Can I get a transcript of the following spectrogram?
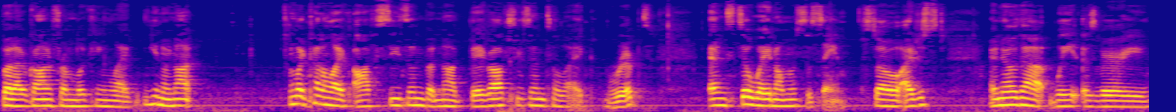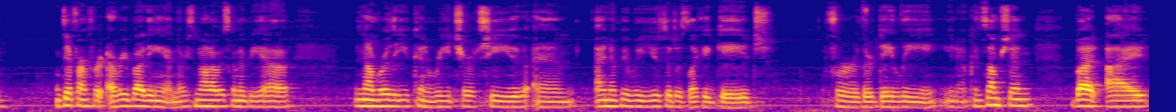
but I've gone from looking like, you know, not like kind of like off season, but not big off season to like ripped and still weighed almost the same. So I just, I know that weight is very different for everybody and there's not always going to be a number that you can reach or achieve. And I know people use it as like a gauge for their daily, you know, consumption. But I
